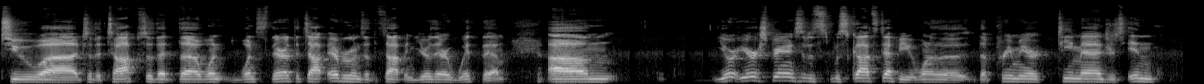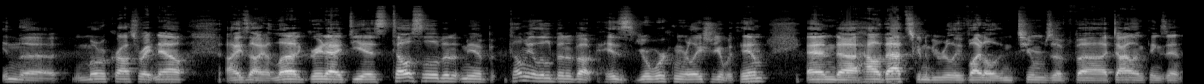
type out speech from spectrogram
to uh, to the top, so that uh, when, once they're at the top, everyone's at the top, and you're there with them. Um, your your experience with, with Scott Steffi, one of the, the premier team managers in in the in motocross right now. Lot of great ideas. Tell us a little bit. Me, tell me a little bit about his your working relationship with him and uh, how that's going to be really vital in terms of uh, dialing things in.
